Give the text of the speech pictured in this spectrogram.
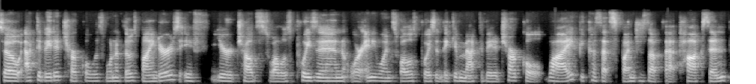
so activated charcoal is one of those binders. If your child swallows poison or anyone swallows poison, they give them activated charcoal. Why? Because that sponges up that toxin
